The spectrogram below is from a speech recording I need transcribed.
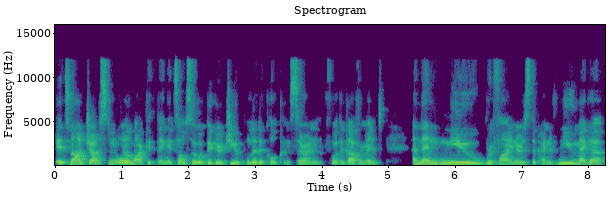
It's not just an oil market thing, it's also a bigger geopolitical concern for the government. And then new refiners, the kind of new mega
